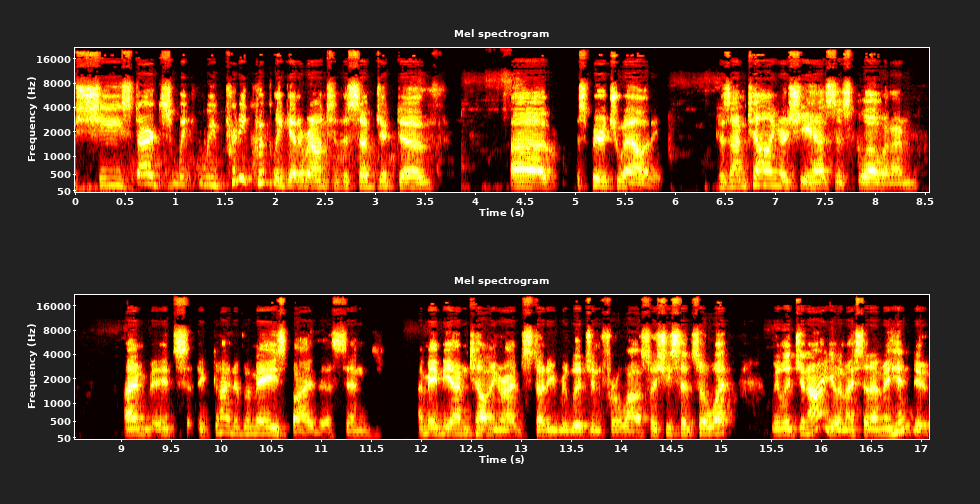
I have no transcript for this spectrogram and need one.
she starts. We, we pretty quickly get around to the subject of uh, spirituality because I'm telling her she has this glow, and I'm, I'm, it's kind of amazed by this, and maybe I'm telling her I'd studied religion for a while. So she said, "So what religion are you?" And I said, "I'm a Hindu."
